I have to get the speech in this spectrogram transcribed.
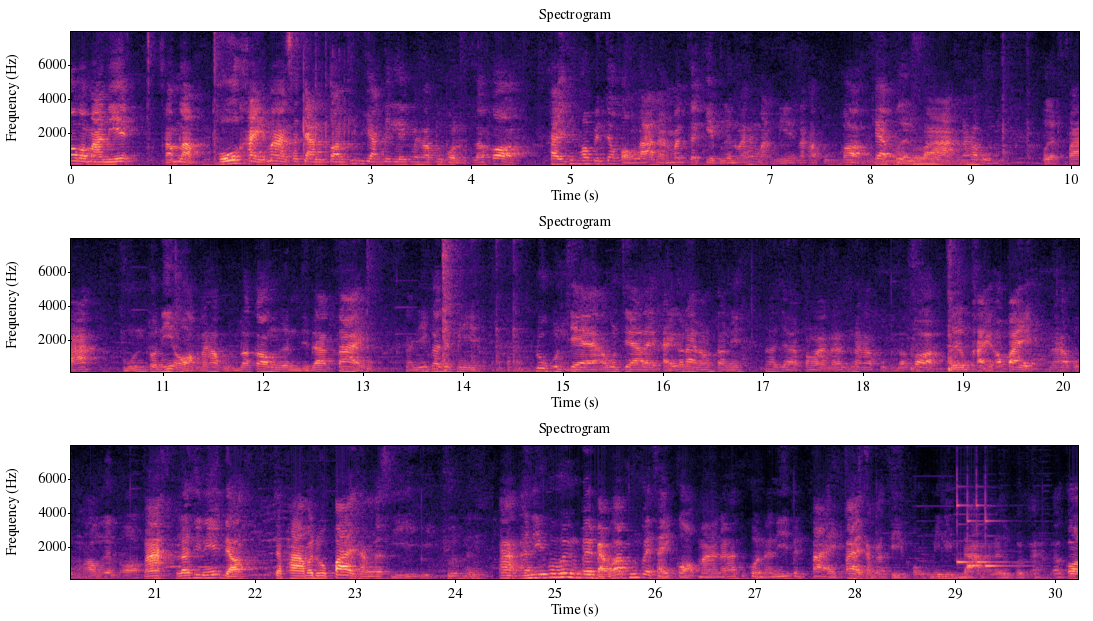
ก็ประมาณนี้สำหรับโถไข่มาสจันตอนที่พี่ยักษ์เล็กๆนะครับทุกคนแล้วก็ใครที่เขาเป็นเจ้าของร้านอะมันจะเก็บเงินไว้ข้างหลังนี้นะครับผมก็แค่เปิดฟ้านะครับผมเปิดฟ้าหมุนตัวนี้ออกนะครับผมแล้วก็เงินอยู่ด้านใต้ อันนี้ก็จะมี ลูกกุญแจเอากุญแจอะไรไขก็ได้น้องตอนนี้ น่าจะประมาณนั้นนะครับผมแล้วก็เติมไข่เข้าไปนะครับผมเอาเงินออกมา แล้วทีนี้เดี๋ยวจะพามาดูป้ายทางกะสีอีกชุดหนึ่งอะอันนี้เพิ่งไปแบบว่าเพิ่งไปใส่กรอบมานะครับทุกคนอันนี้เป็นป้ายป้ายทางกะสีของมิลินดานะทุกคนนะแล้วก็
